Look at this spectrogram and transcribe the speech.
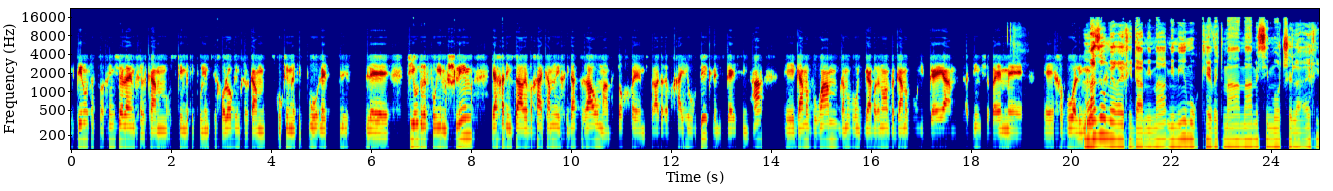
מיפינו את הצרכים שלהם, חלקם עוסקים בטיפולים פסיכולוגיים, חלקם זקוקים לטיפול, לציוד רפואי משלים. יחד עם שר הרווחה הקמנו יחידת טראומה בתוך משרד הרווחה ייעודית לנפגעי שנאה, גם עבורם, גם עבור נפגעי הברנוע וגם עבור נפגעי המצעדים שבהם חוו אלימות. מה זה אומר היחידה? ממה, ממי היא מורכבת? מה, מה המשימות שלה? איך היא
